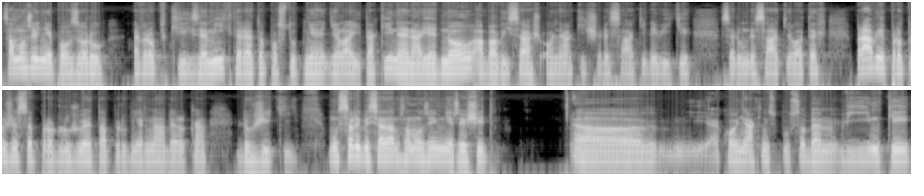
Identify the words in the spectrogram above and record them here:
samozřejmě po vzoru evropských zemí, které to postupně dělají taky, ne na jednou a baví se až o nějakých 69, 70 letech, právě proto, že se prodlužuje ta průměrná délka dožití. Museli by se tam samozřejmě řešit uh, jako nějakým způsobem výjimky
